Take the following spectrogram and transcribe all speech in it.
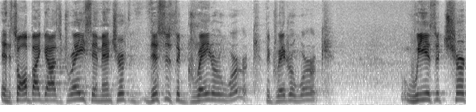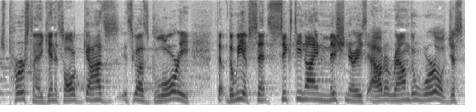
and it's all by God's grace, amen, church. This is the greater work, the greater work. We as a church personally, again, it's all God's, it's God's glory that, that we have sent 69 missionaries out around the world, just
